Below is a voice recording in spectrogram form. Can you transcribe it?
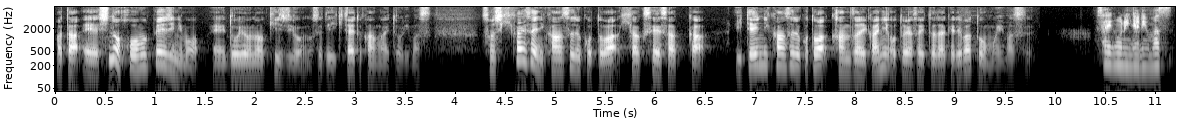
また、市のホームページにも同様の記事を載せていきたいと考えております。組織開催に関することは企画制作課、移転に関することは関西課にお問い合わせいただければと思います。最後になります。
